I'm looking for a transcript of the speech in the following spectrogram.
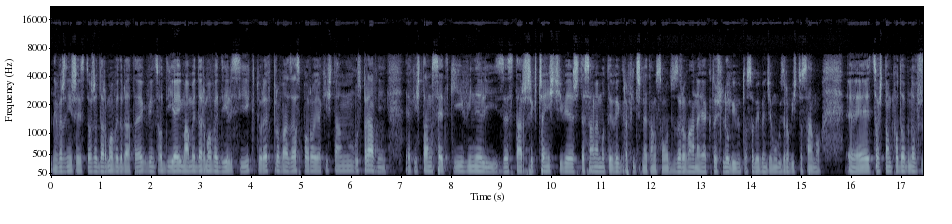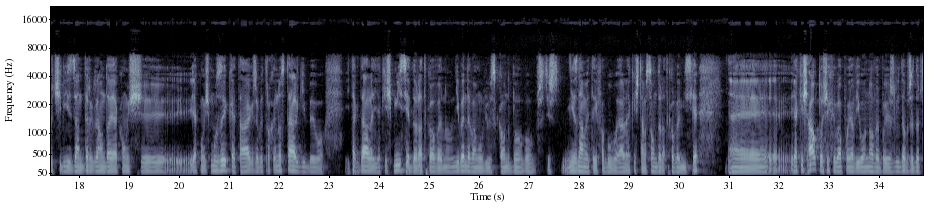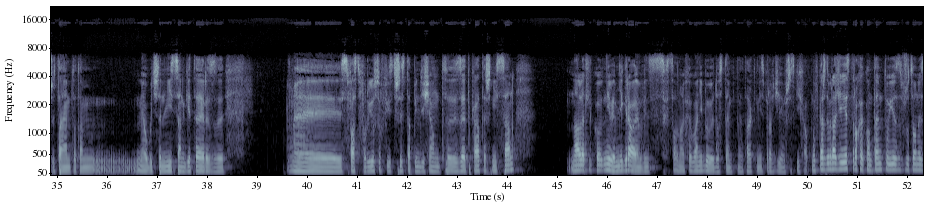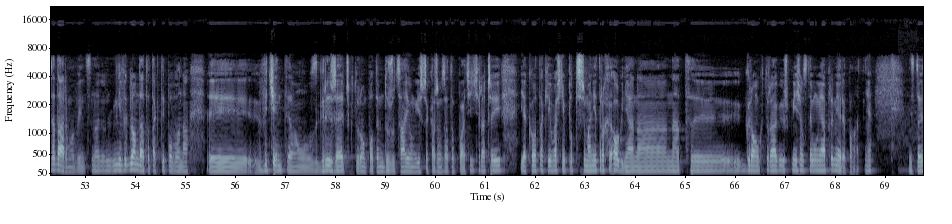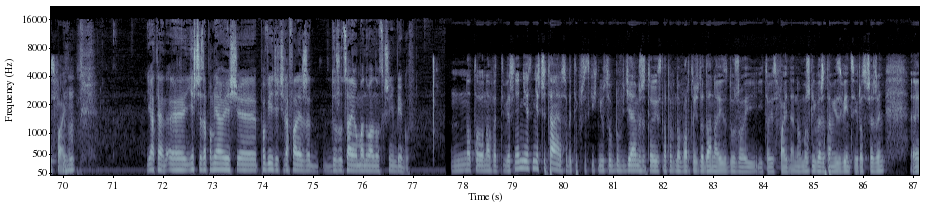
Najważniejsze jest to, że darmowy dodatek, więc od EA mamy darmowe DLC, które wprowadza sporo jakichś tam usprawnień, jakieś tam setki winyli ze starszych części, wiesz, te same motywy graficzne tam są odwzorowane, jak ktoś lubił, to sobie będzie mógł zrobić to samo. E, coś tam podobno wrzucili z undergrounda jakąś, e, jakąś muzykę, tak, żeby trochę nostalgii było i tak dalej. Jakieś misje dodatkowe, no nie będę wam mówił skąd, bo, bo przecież nie znamy tej fabuły, ale jakieś tam są dodatkowe dodatkowe misje. E, jakieś auto się chyba pojawiło nowe, bo jeżeli dobrze doczytałem, to tam miał być ten Nissan GTR z, e, z Fast Furiousów i z 350 ZK, też Nissan. No ale tylko, nie wiem, nie grałem, więc one chyba nie były dostępne, tak? Nie sprawdziłem wszystkich aut. No w każdym razie jest trochę kontentu, jest wrzucony za darmo, więc no, nie wygląda to tak typowo na yy, wyciętą z gry rzecz, którą potem dorzucają i jeszcze każą za to płacić. Raczej jako takie właśnie podtrzymanie trochę ognia na, nad yy, grą, która już miesiąc temu miała premierę ponad, nie? Więc to jest fajne. Mhm. Ja ten, y, jeszcze zapomniałeś y, powiedzieć Rafale, że dorzucają manualną skrzynię biegów. No to nawet, wiesz, nie, nie, nie czytałem sobie tych wszystkich newsów, bo widziałem, że to jest na pewno wartość dodana, jest dużo i, i to jest fajne. No możliwe, że tam jest więcej rozszerzeń yy,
